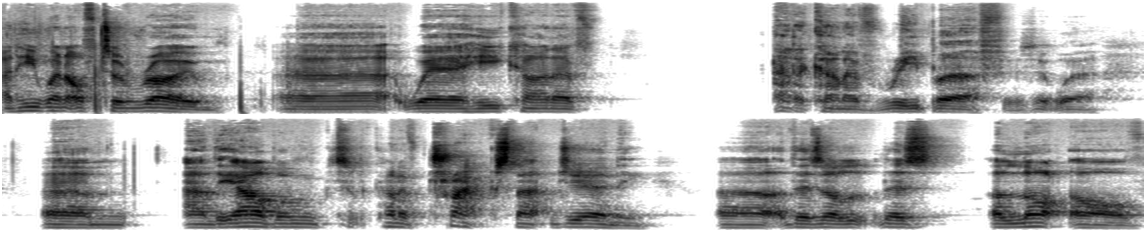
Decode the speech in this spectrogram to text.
and he went off to Rome, uh, where he kind of had a kind of rebirth, as it were. Um, and the album kind of tracks that journey. Uh, there's a there's a lot of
